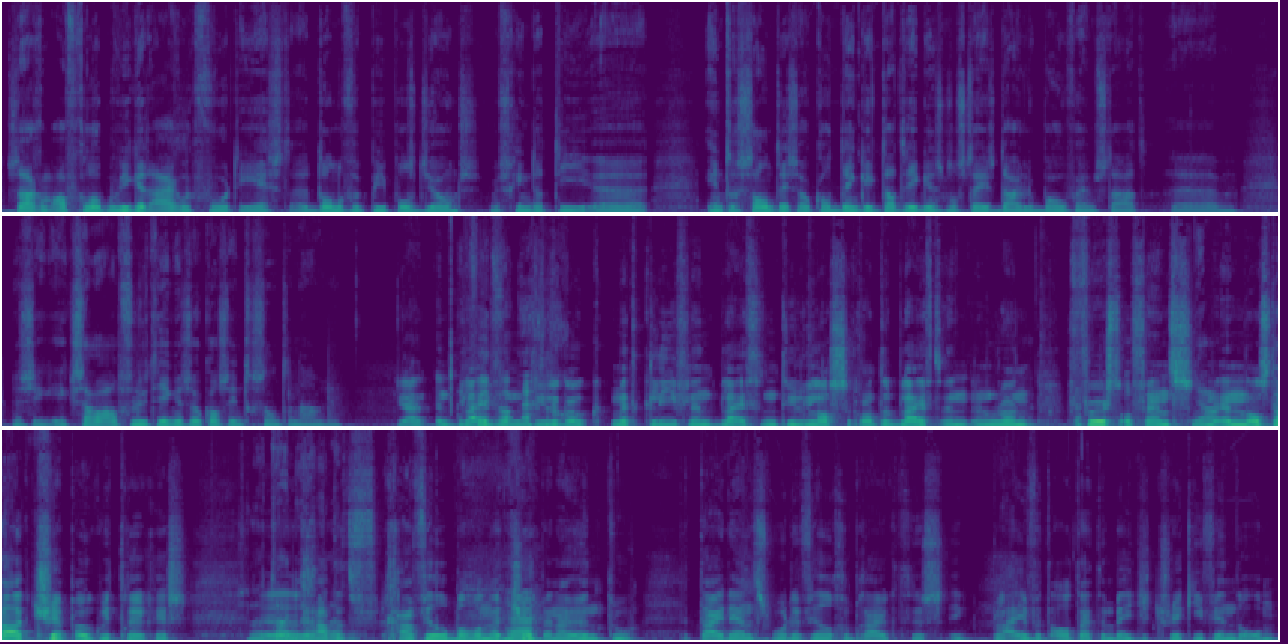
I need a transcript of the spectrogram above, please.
zagen hem afgelopen weekend eigenlijk voor het eerst, Donovan Peoples-Jones, misschien dat die interessant is, ook al denk ik dat Higgins nog steeds duidelijk boven hem staat. Um, dus ik, ik zou absoluut Higgins ook als interessante naam zien. Ja, en het blijft het natuurlijk ook met Cleveland blijft het natuurlijk lastig, want het blijft een, een run first offense. Ja. En als dadelijk Chip ook weer terug is, uh, gaat het, gaan veel ballen naar Chip en naar hun toe. De tight ends worden veel gebruikt, dus ik blijf het altijd een beetje tricky vinden om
